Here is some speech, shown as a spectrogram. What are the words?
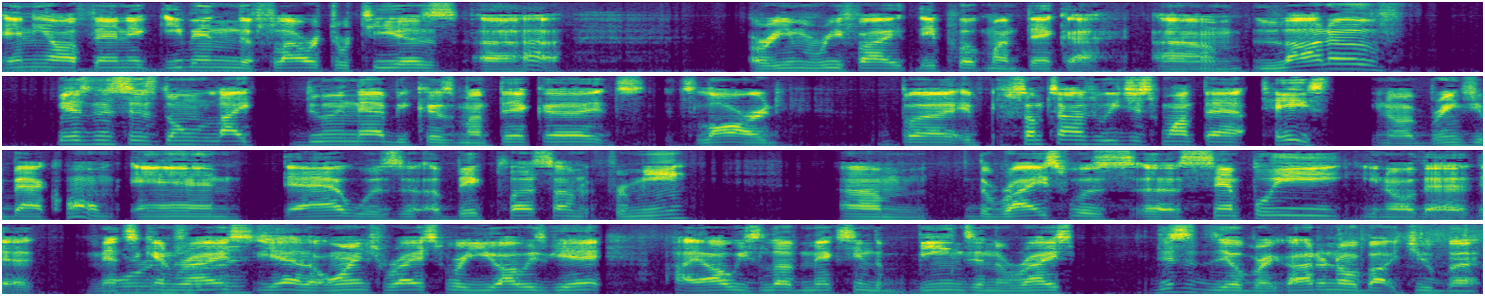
any authentic, even the flour tortillas, uh, or even refried, they put manteca. Um, a lot of businesses don't like doing that because manteca it's it's lard. But if sometimes we just want that taste, you know, it brings you back home, and that was a big plus on for me. Um, the rice was uh, simply, you know, that that Mexican rice. rice. Yeah, the orange rice where you always get. I always love mixing the beans and the rice. This is the deal breaker. I don't know about you, but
